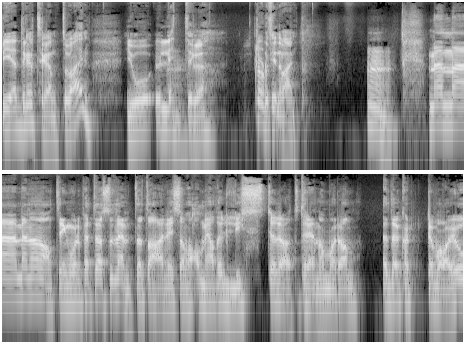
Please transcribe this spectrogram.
bedre trent du er, jo lettere klarer du å finne veien. Men, eh, men en annen ting, Ole Petter, du nevnte dette her, liksom, om jeg hadde lyst til å dra ut og trene om morgenen. Det, det var jo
